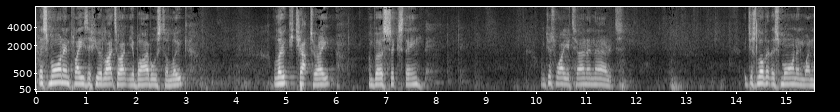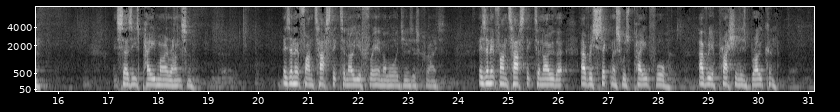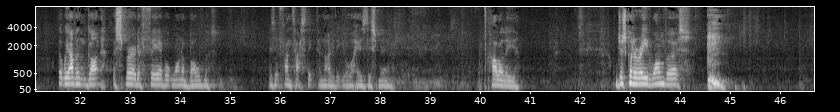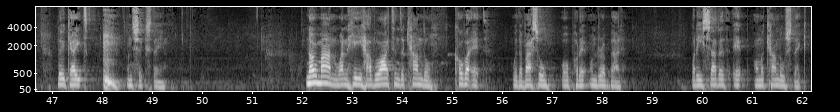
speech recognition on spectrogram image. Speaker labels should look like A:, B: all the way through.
A: This morning, please, if you would like to open your Bibles to Luke, Luke chapter 8 and verse 16. And just while you're turning there, it's, I just love it this morning when it says he's paid my ransom. Isn't it fantastic to know you're free in the Lord Jesus Christ? Isn't it fantastic to know that every sickness was paid for? Every oppression is broken. That we haven't got a spirit of fear, but one of boldness. Is it fantastic to know that you're His this morning? Hallelujah. I'm just going to read one verse Luke 8 and 16. No man, when he hath lightened a candle, cover it with a vessel or put it under a bed but he setteth it on the candlestick,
